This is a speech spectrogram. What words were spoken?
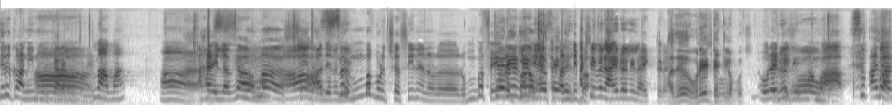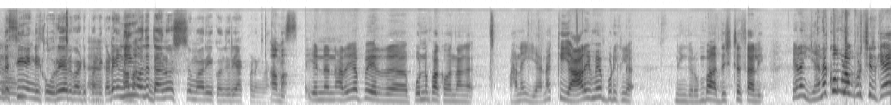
திருக்காணின்னு ஒரு கேரக்டர் மாமா. ஐ லவ் யூ செம்ம அது எனக்கு ரொம்ப பிடிச்ச சீன் என்னோட ரொம்ப ஃபேவரட் படம். கண்டிப்பா. அது ஒரே டேக்ல போச்சு. ஒரே. ஆமா. அந்த அந்த சீன் எங்களுக்கு ஒரே ஒரு வாட்டி பண்ணி காட்டுங்க. நீங்க வந்து தனுஷ் மாதிரி கொஞ்சம் ரியாக்ட் பண்ணுங்களேன் ஆமா. என்ன நிறைய பேர் பொண்ணு பார்க்க வந்தாங்க. ஆனா எனக்கு யாரையுமே பிடிக்கல. நீங்க ரொம்ப அதிர்ஷ்டசாலி. ஏன்னா எனக்கு உங்களை பிடிச்சிருக்கே.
